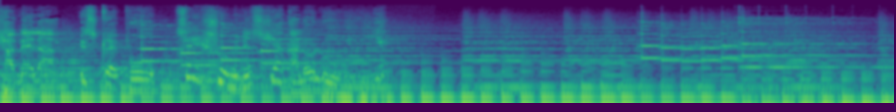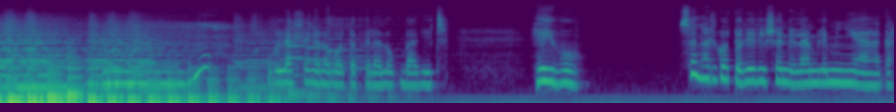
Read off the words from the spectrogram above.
Thamela isiqephu seshumi nesishiyagalolunye. Ukulahlekelwa kodwa phela lokubakithi. Hey bo. Sengathi kodwa leli shende lami leminyaka.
